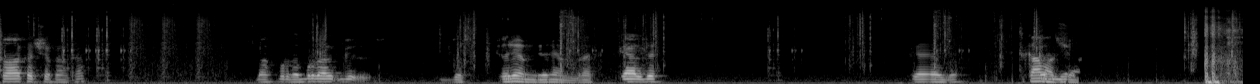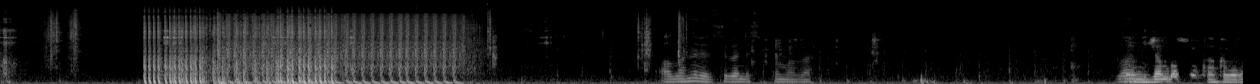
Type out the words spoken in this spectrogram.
Sağa kaçıyor kanka. Bak burada. Buradan gö- dur. Görüyorum görüyorum bırak. Geldi. Geldi. Tıkamaz Geldi. şu an. Allah ne verirse ben de sıktım valla. Ben Lan bir cam basıyorum kankalara.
